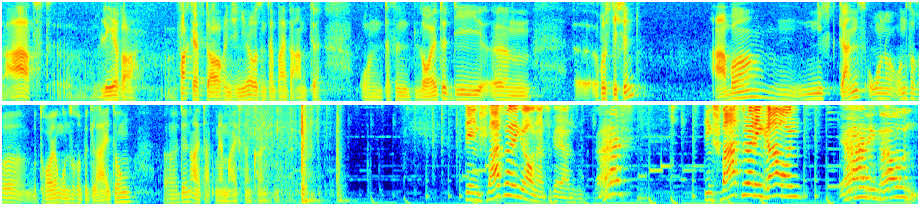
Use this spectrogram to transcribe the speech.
äh, Arzt, äh, Lehrer, Fachkräfte auch, Ingenieure sind dabei, Beamte. Und das sind Leute, die ähm, äh, rüstig sind, aber nicht ganz ohne unsere Betreuung, unsere Begleitung äh, den Alltag mehr meistern könnten. Den schwarzen oder den grauen Anzug, Herr Jansen? Was? Den schwarzen oder den grauen? Ja, den grauen.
